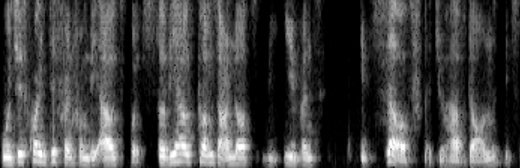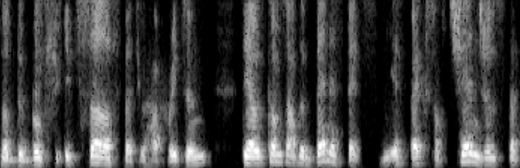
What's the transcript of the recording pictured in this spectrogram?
which is quite different from the outputs. So the outcomes are not the event itself that you have done. It's not the book itself that you have written. The outcomes are the benefits, the effects of changes that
